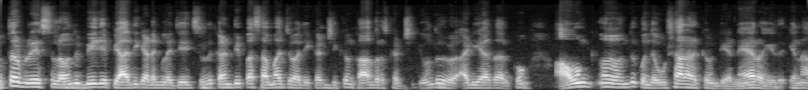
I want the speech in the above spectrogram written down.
உத்தரப்பிரதேசத்தில் வந்து பிஜேபி அதிக இடங்களை ஜெயிச்சது கண்டிப்பாக சமாஜ்வாதி கட்சிக்கும் காங்கிரஸ் கட்சிக்கும் வந்து அடியாக தான் இருக்கும். அவங்க வந்து கொஞ்சம் உஷாராக இருக்க வேண்டிய நேரம் இது. ஏன்னா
